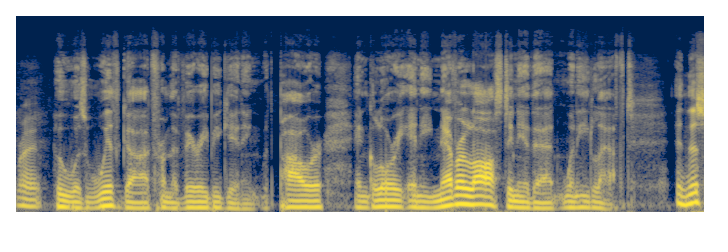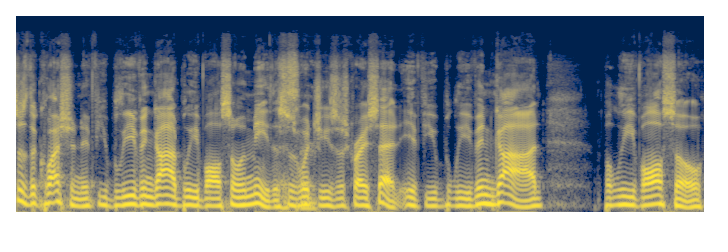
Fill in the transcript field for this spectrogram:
Right. who was with God from the very beginning, with power and glory, and he never lost any of that when he left. And this is the question. If you believe in God, believe also in me. This is what Jesus Christ said. If you believe in God, believe also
